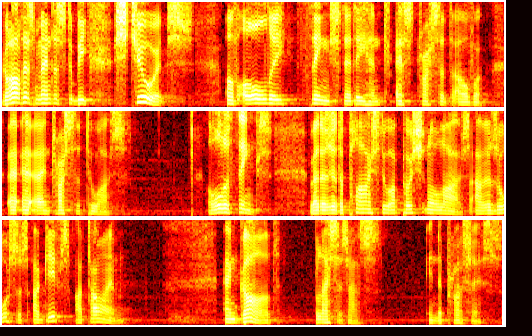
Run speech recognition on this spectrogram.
God has meant us to be stewards of all the things that He has trusted over, uh, entrusted to us. All the things, whether it applies to our personal lives, our resources, our gifts, our time. And God blesses us in the process.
